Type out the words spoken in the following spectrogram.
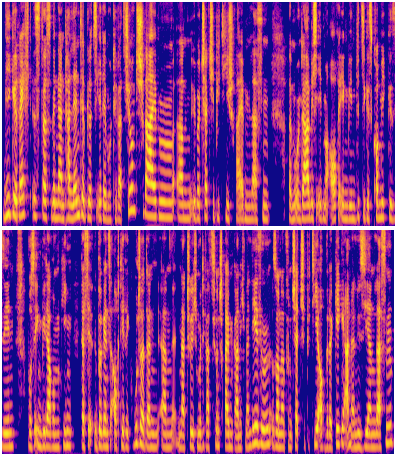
wie gerecht ist das, wenn dann Talente plötzlich ihre Motivationsschreiben ähm, über ChatGPT schreiben lassen? Ähm, und da habe ich eben auch irgendwie ein witziges Comic gesehen, wo es irgendwie darum ging, dass ja übrigens auch die Recruiter dann ähm, natürlich Motivationsschreiben gar nicht mehr lesen, sondern von ChatGPT auch wieder gegenanalysieren lassen,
